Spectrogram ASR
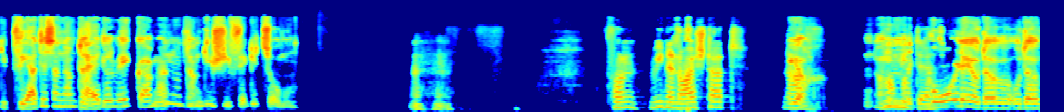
Die Pferde sind am Treidelweg gegangen und haben die Schiffe gezogen. Mhm. Von Wiener Neustadt nach ja, haben halt Kohle oder, oder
